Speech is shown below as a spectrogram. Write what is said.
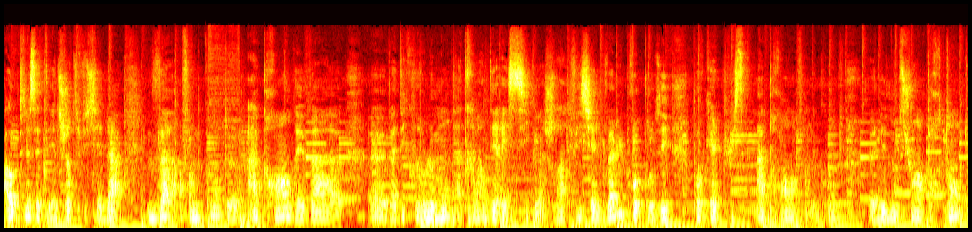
à obtenir cette intelligence artificielle là va en fin de compte apprendre et va, va découvrir le monde à travers des récits que l'intelligence artificielle va lui proposer pour qu'elle puisse apprendre en fin de compte euh, les notions importantes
